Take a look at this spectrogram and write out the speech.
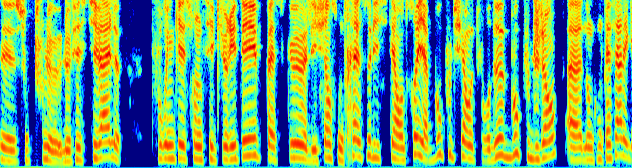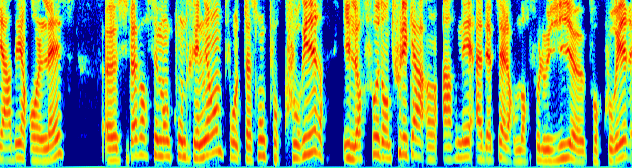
le, sur tout le, le festival pour une question de sécurité parce que les chiens sont très sollicités entre eux. Il y a beaucoup de chiens autour d'eux, beaucoup de gens, donc on préfère les garder en laisse euh, c'est pas forcément contraignant. Pour de toute façon, pour courir, il leur faut dans tous les cas un harnais adapté à leur morphologie euh, pour courir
